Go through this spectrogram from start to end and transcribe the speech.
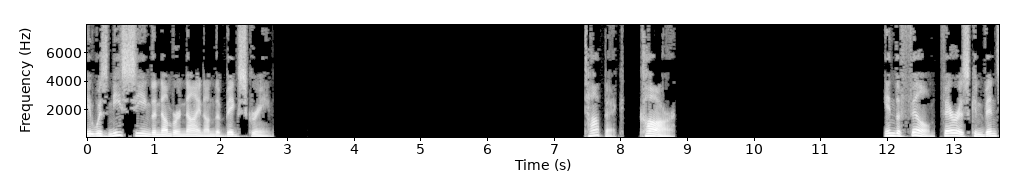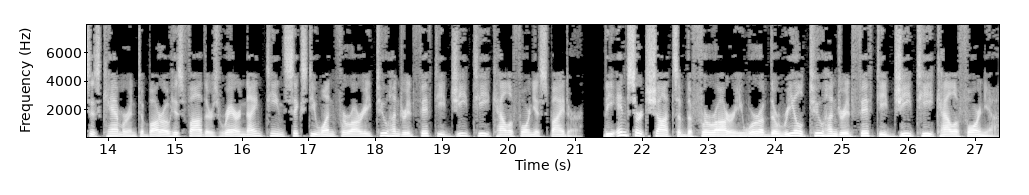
It was nice seeing the number 9 on the big screen. Topic: Car. In the film, Ferris convinces Cameron to borrow his father's rare 1961 Ferrari 250 GT California Spider. The insert shots of the Ferrari were of the real 250 GT California.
